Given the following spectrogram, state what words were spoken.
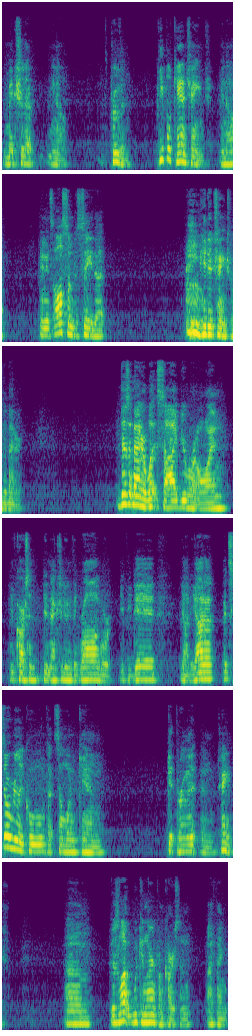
make sure that, you know, it's proven. People can change, you know? And it's awesome to see that he did change for the better. It Doesn't matter what side you were on, if Carson didn't actually do anything wrong, or if he did, yada yada. It's still really cool that someone can get through it and change. Um, there's a lot we can learn from Carson, I think.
